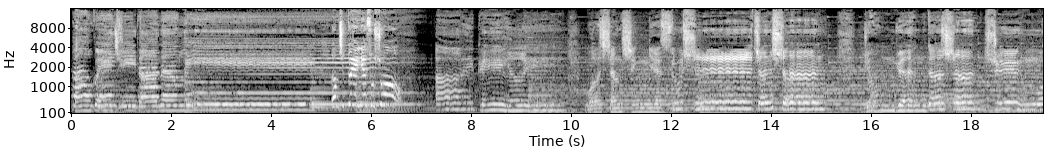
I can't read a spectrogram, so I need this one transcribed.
宝贵极大能力。让我们去对耶稣说：I believe。我相信耶稣是真神，永远的神君王。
